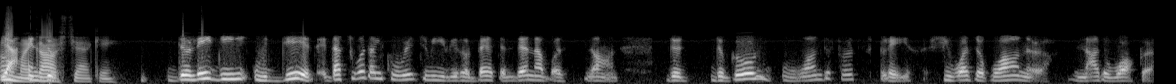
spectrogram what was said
Oh Yeah, my and the- gosh, Jackie. the lady who did that's what encouraged me a little bit and then i was done the the girl won the first place. She was a runner not a walker.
